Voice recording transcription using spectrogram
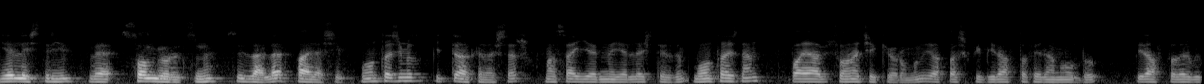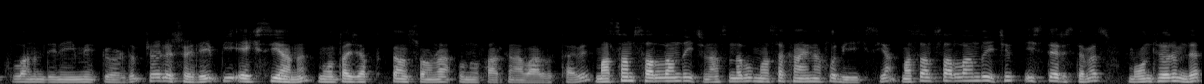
yerleştireyim ve son görüntüsünü sizlerle paylaşayım. Montajımız bitti arkadaşlar. Masayı yerine yerleştirdim. Montajdan bayağı bir sonra çekiyorum bunu. Yaklaşık bir, bir hafta falan oldu. Bir haftadır bir kullanım deneyimi gördüm. Şöyle söyleyeyim. Bir eksi yanı montaj yaptıktan sonra bunun farkına vardık tabi. Masam sallandığı için aslında bu masa kaynaklı bir eksi yan. Masam sallandığı için ister istemez montörüm de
